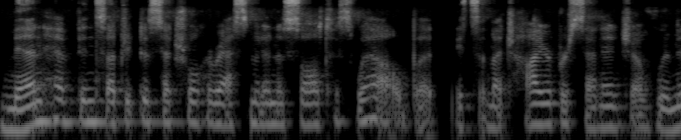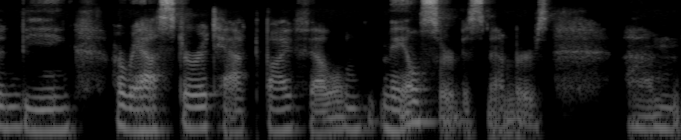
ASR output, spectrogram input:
Men have been subject to sexual harassment and assault as well, but it's a much higher percentage of women being harassed or attacked by fellow male service members. Um,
